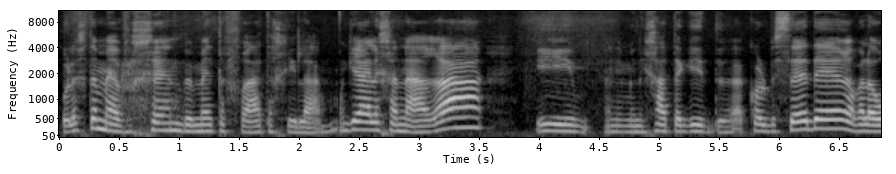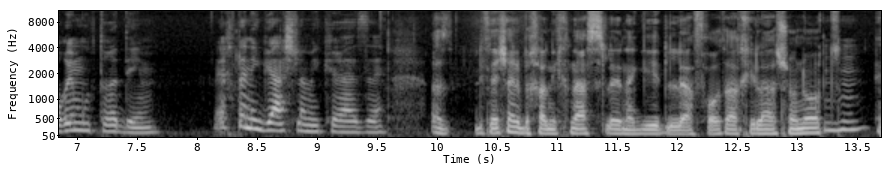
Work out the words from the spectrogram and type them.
הולך אתה מאבחן באמת הפרעת אכילה. מגיעה אליך נערה, היא, אני מניחה תגיד, הכל בסדר, אבל ההורים מוטרדים. איך אתה ניגש למקרה הזה? אז לפני שאני בכלל נכנס לנגיד להפרעות האכילה השונות, mm-hmm.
